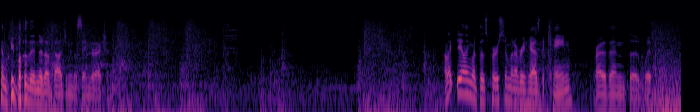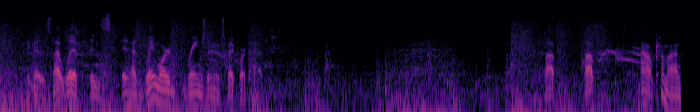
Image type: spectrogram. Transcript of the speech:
No. we both ended up dodging in the same direction. I like dealing with this person whenever he has the cane rather than the whip. Because that whip is, it has way more range than you expect for it to have. Stop. Stop. Ow, come on.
